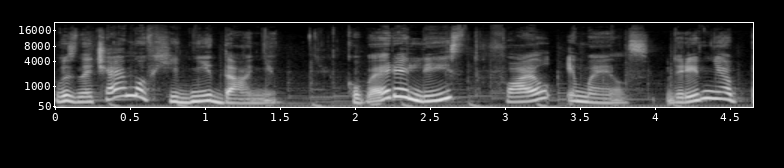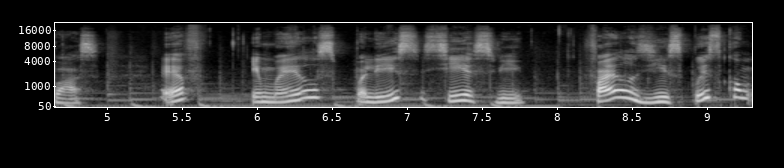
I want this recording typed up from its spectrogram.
Визначаємо вхідні дані. Query list file emails дорівнює pass F emails police CSV. Файл зі списком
